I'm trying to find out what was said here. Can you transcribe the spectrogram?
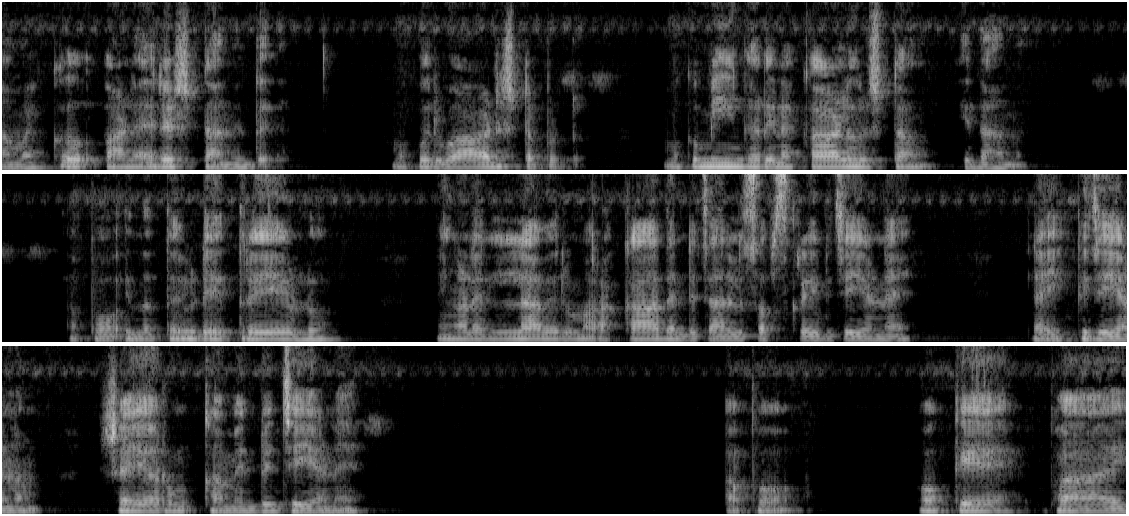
നമുക്ക് വളരെ ഇഷ്ടമാണിത് നമുക്ക് ഒരുപാട് ഇഷ്ടപ്പെട്ടു. നമുക്ക് മീൻ കറിനേക്കാളും ഇഷ്ടം ഇതാണ്. അപ്പോൾ ഇന്നത്തെ വീഡിയോ ഇത്രയേ ഉള്ളൂ. നിങ്ങളെല്ലാവരും മറക്കാതെ എന്റെ ചാനൽ സബ്സ്ക്രൈബ് ചെയ്യണേ. ലൈക്ക് ചെയ്യണം. ഷെയറും കമന്റും ചെയ്യണേ. അപ്പോൾ ഓക്കെ ബായ്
